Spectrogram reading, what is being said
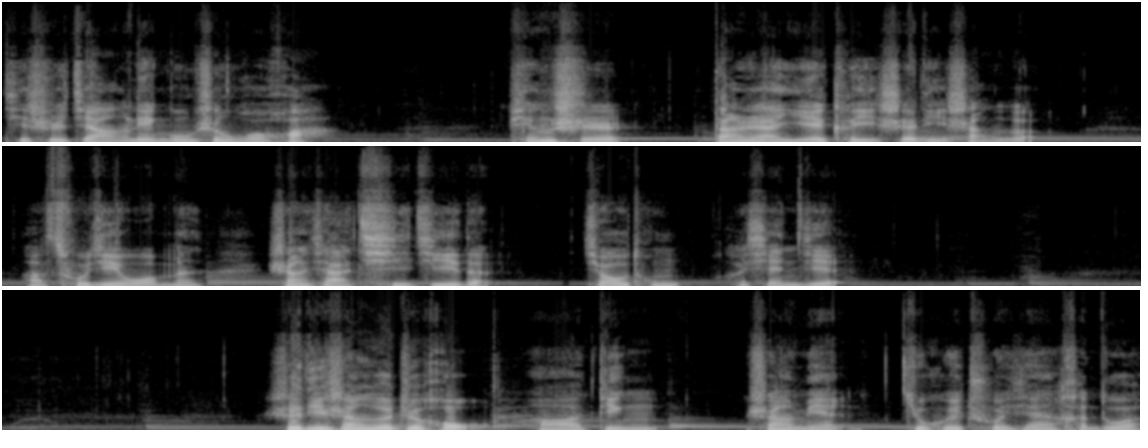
其实讲练功生活化。平时当然也可以舌底上颚，啊，促进我们上下气机的交通和衔接。舌体上颚之后啊，顶上面就会出现很多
